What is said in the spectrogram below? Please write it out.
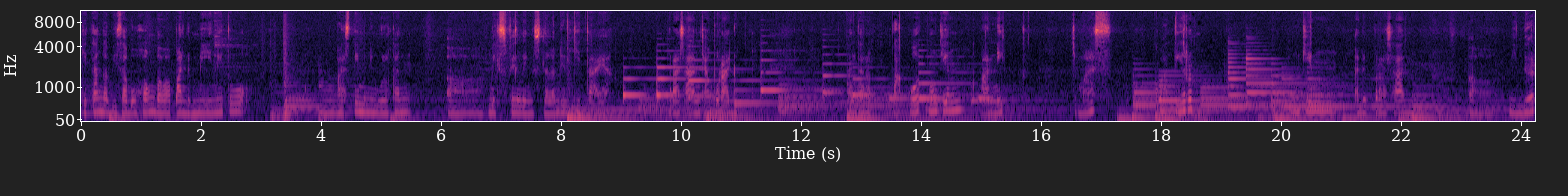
Kita nggak bisa bohong bahwa pandemi ini tuh pasti menimbulkan uh, mixed feelings dalam diri kita ya perasaan campur aduk. Antara takut mungkin panik cemas khawatir. Mungkin ada perasaan uh, minder.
